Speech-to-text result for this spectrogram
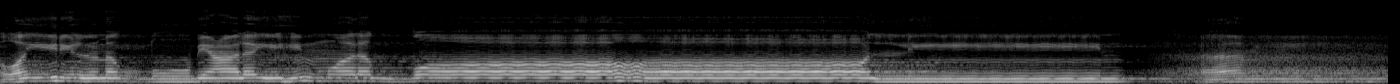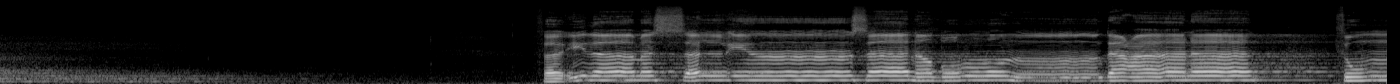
غير المغضوب عليهم ولا الضالين. آمين. فإذا مس الإنسان ضر دعانا ثم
